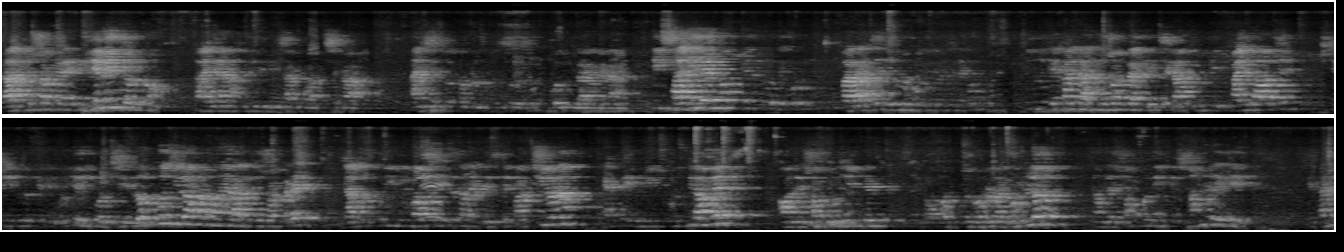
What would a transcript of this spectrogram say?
রাজ্য সরকারের বিলেমের জন্য যেন আপনি বিচার পাচ্ছে না। আইনসের তো বলতে লাগবে না ঠিক সাজিদের মধ্যে দেখুন বা রাজ্যের যেগুলো দেখুন কিন্তু যেখানে রাজ্য সরকার দিচ্ছে রাজনৈতিক ফাইদা আছে সেইগুলোকে বৈধই করছে লক্ষ্য ছিল আমার মনে রাজ্য সরকারের যাদবপুর ইউনিভার্সিটিতে তারা দেখতে পাচ্ছিল না একটা ইউনিট খুলতে হবে আমাদের সম্পত্তিতে অপরাধ ঘটনা ঘটলো আমাদের সম্পত্তিকে সামনে রেখে সেখানে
